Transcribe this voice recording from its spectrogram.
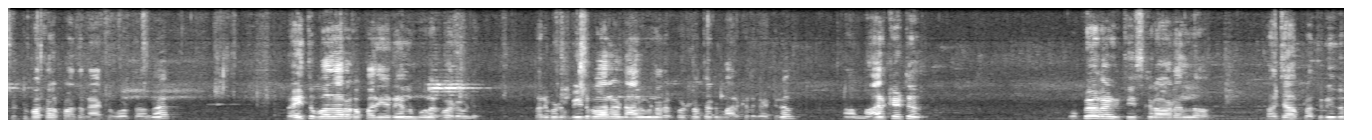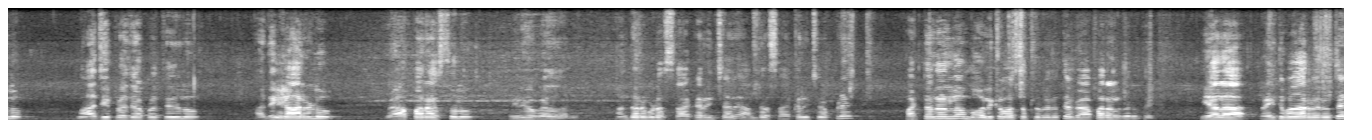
చుట్టుపక్కల ప్రాంత నాయకులు కోరుతా ఉన్నా రైతు బజార్ ఒక పదిహేను ఏళ్ళు మూలకపడి ఉండే. మరి ఇప్పుడు బీట్ బజార్లో నాలుగున్నర కోట్లతో మార్కెట్ కట్టినాం. ఆ మార్కెట్ ఉపయోగానికి తీసుకురావడంలో ప్రజాప్రతినిధులు మాజీ ప్రజాప్రతినిధులు అధికారులు వ్యాపారస్తులు వినియోగదారులు. అందరూ కూడా సహకరించాలి. అందరూ సహకరించినప్పుడే పట్టణంలో మౌలిక వసతులు పెరిగితే వ్యాపారాలు పెరుగుతాయి. ఇలా రైతు బజార్ పెరిగితే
